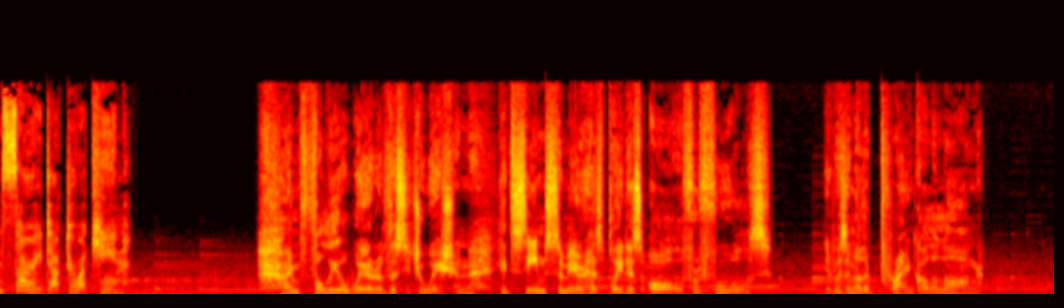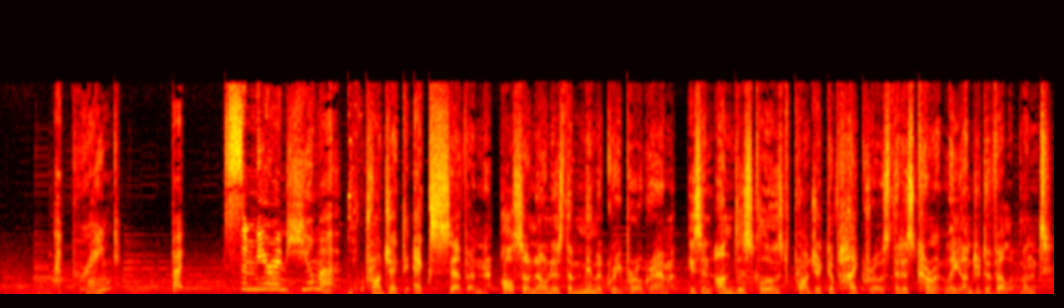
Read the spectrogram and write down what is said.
I'm sorry, Dr. Joaquin. I'm fully aware of the situation. It seems Samir has played us all for fools. It was another prank all along. A prank? But Samir and Huma... Project X7, also known as the Mimicry Program, is an undisclosed project of Hykros that is currently under development.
